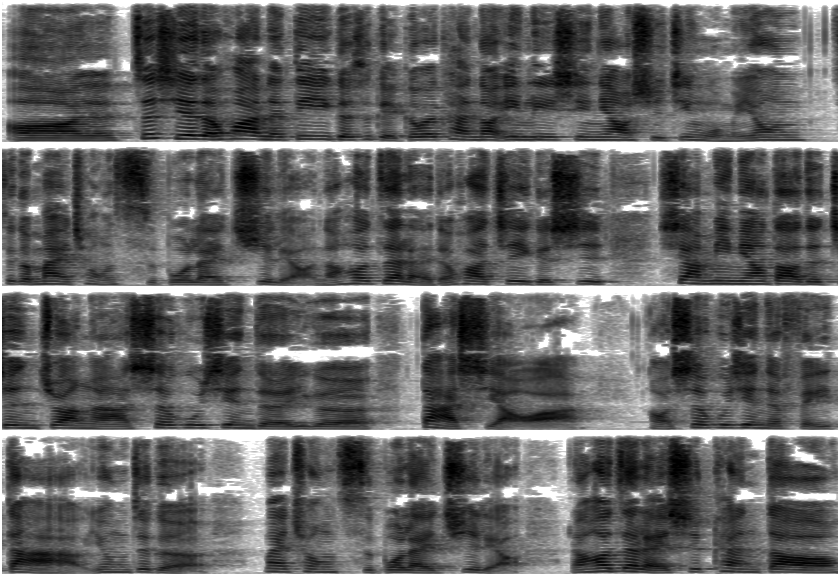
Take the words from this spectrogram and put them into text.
呃，这些的话呢，第一个是给各位看到应力性尿失禁，我们用这个脉冲磁波来治疗，然后再来的话，这个是下泌尿道的症状啊，射护腺的一个大小啊，哦，射护腺的肥大，用这个脉冲磁波来治疗，然后再来是看到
